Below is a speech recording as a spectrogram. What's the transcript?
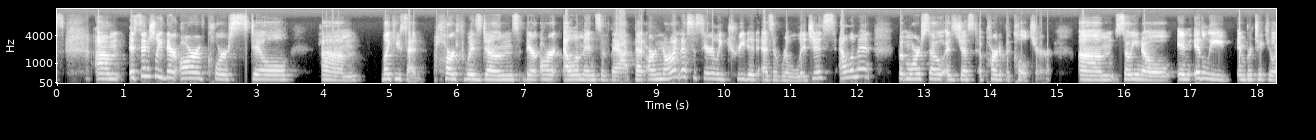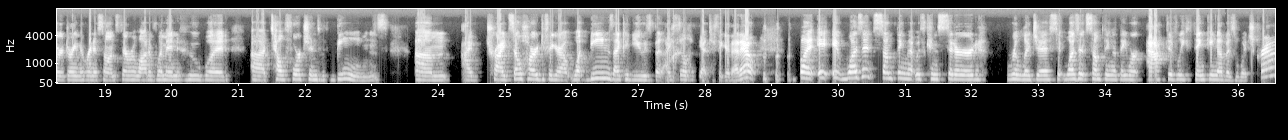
Um, essentially, there are, of course, still, um, like you said, hearth wisdoms. There are elements of that that are not necessarily treated as a religious element, but more so as just a part of the culture. Um, so, you know, in Italy in particular during the Renaissance, there were a lot of women who would uh, tell fortunes with beans. Um, I've tried so hard to figure out what beans I could use, but I still have yet to figure that out. but it, it wasn't something that was considered religious. It wasn't something that they were actively thinking of as witchcraft.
